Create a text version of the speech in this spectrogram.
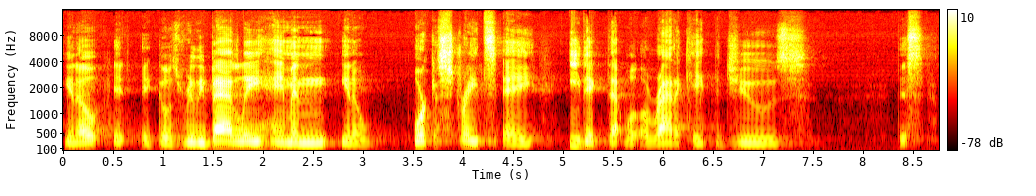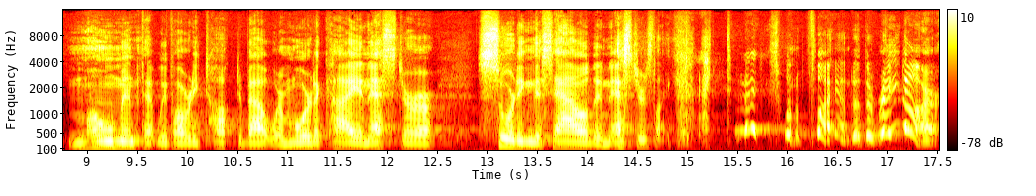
you know, it, it goes really badly. Haman, you know, orchestrates a edict that will eradicate the Jews. This moment that we've already talked about where Mordecai and Esther are sorting this out, and Esther's like, dude, I just want to fly under the radar.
